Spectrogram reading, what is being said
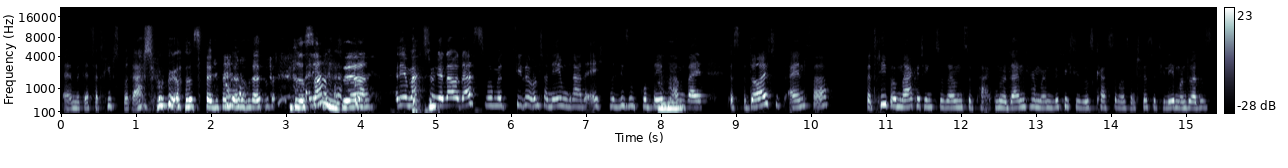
äh, mit der Vertriebsberatung auseinandersetzen. Interessant, ja. Weil ihr macht schon genau das, womit viele Unternehmen gerade echt ein Riesenproblem mhm. haben, weil es bedeutet einfach, Vertrieb und Marketing zusammenzupacken. Nur dann kann man wirklich dieses Customer Centricity leben. Und du hattest,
